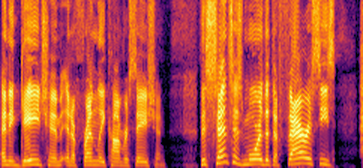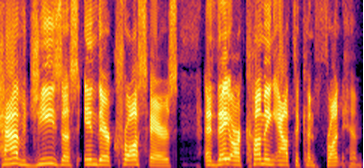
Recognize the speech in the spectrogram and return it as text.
and engage him in a friendly conversation. The sense is more that the Pharisees have Jesus in their crosshairs and they are coming out to confront him.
